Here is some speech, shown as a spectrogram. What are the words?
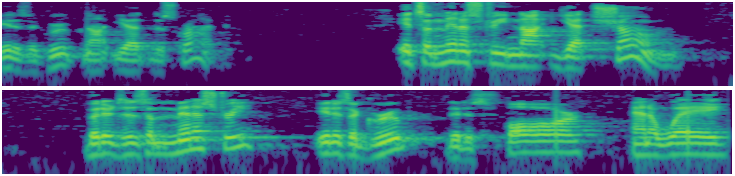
It is a group not yet described. It's a ministry not yet shown. But it is a ministry, it is a group that is far and away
